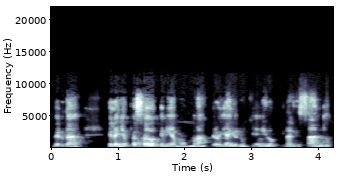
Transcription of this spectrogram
¿verdad? El año pasado teníamos más, pero ya hay unos que han ido finalizando.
